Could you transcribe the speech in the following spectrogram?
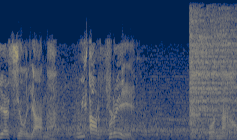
Yes, Illyana. We are free. For now.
